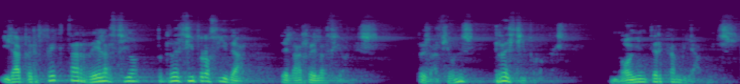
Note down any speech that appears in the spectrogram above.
y la perfecta reciprocidad de las relaciones. Relaciones recíprocas, no intercambiables.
